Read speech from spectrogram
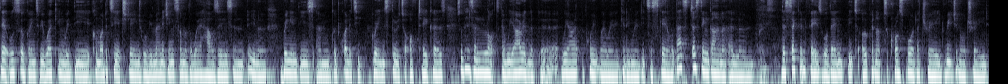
They're also going to be working with the commodity exchange. We'll be managing some of the warehouses and you know bringing these um, good quality grains through to off takers. So there's a lot, and we are in the uh, we are at the point where we're getting ready to scale. That's just in Ghana alone. Right. The second phase will then be to open up to cross border trade, regional trade,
